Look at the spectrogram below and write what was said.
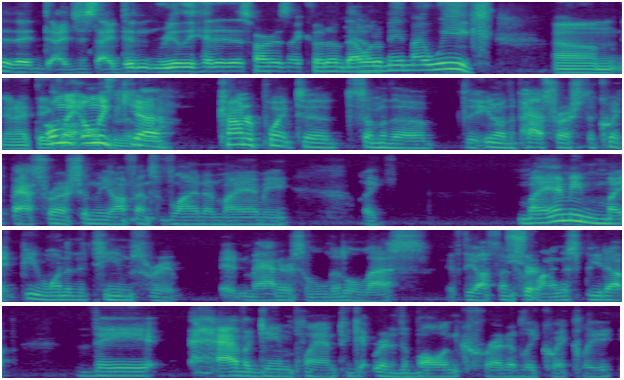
Uh, I just I didn't really hit it as hard as I could have. That Yeah. would have made my week. Um, and I think only only yeah counterpoint to some of the the you know the pass rush the quick pass rush and the offensive line in miami like miami might be one of the teams where it, it matters a little less if the offensive Sure. line is speed up they have a game plan to get rid of the ball incredibly quickly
